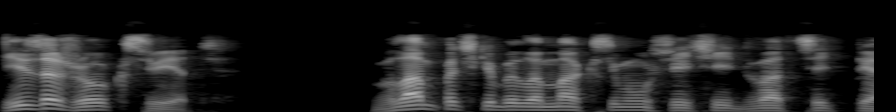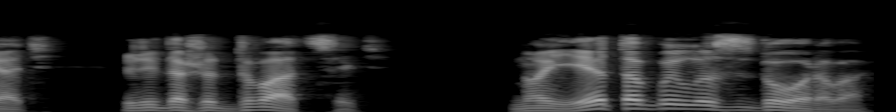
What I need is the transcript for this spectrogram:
и зажег свет. В лампочке было максимум свечей 25 или даже 20, но и это было здорово.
